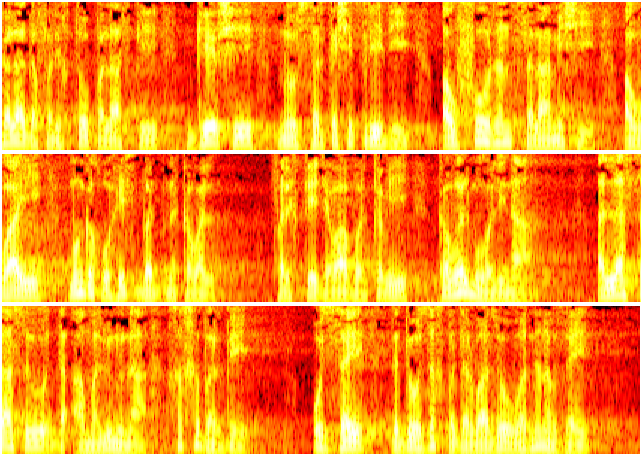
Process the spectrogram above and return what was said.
کله د فرښتو په لاس کې ګیر شي نو سرکشي پریدي او فورا سلامي شي او وایي مونږ خو هیڅ بد نه کول فرښتې جواب ورکوي کول مو ولي نه الله ستاسو د عملونو نه خبر دی اوس ځای د دوزخ په دروازو ورننوځئ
